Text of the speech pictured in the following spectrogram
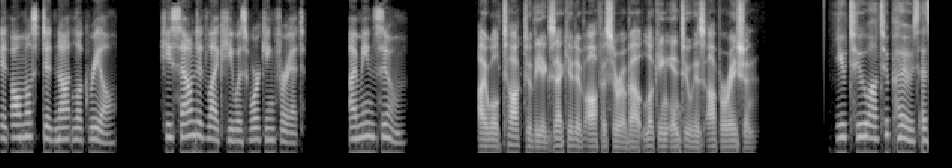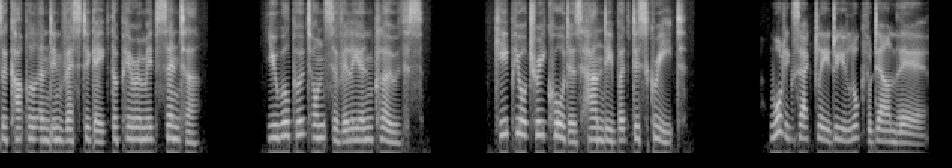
It almost did not look real. He sounded like he was working for it. I mean Zoom. I will talk to the executive officer about looking into his operation. You two are to pose as a couple and investigate the Pyramid Center. You will put on civilian clothes. Keep your tricorders handy but discreet. What exactly do you look for down there?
